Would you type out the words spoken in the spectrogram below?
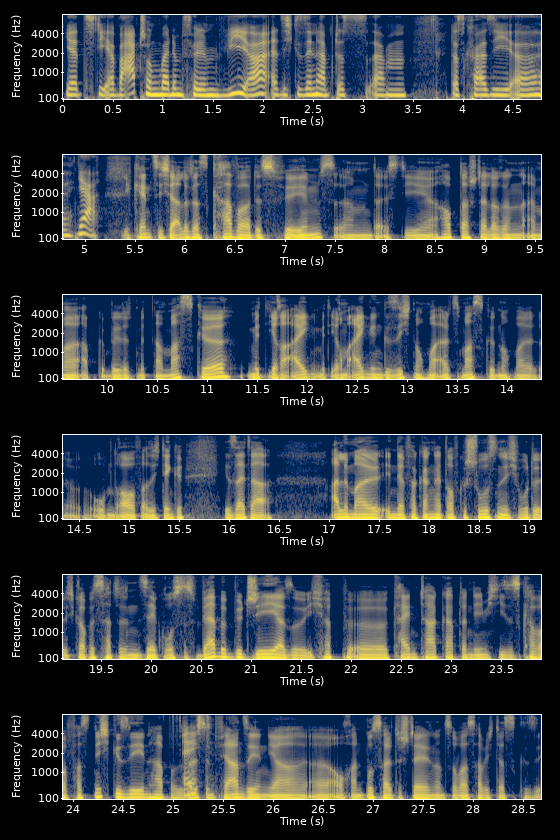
jetzt die Erwartungen bei dem Film Wir, als ich gesehen habe, dass ähm, das quasi, äh, ja, Ihr kennt sicher alle das Cover des Films. Ähm, da ist die Hauptdarstellerin einmal abgebildet mit einer Maske, mit, ihrer eigen, mit ihrem eigenen Gesicht nochmal als Maske nochmal äh, obendrauf. Also ich denke, ihr seid da alle mal in der Vergangenheit drauf gestoßen. Ich wurde, ich glaube, es hatte ein sehr großes Werbebudget. Also ich habe äh, keinen Tag gehabt, an dem ich dieses Cover fast nicht gesehen habe. Also sei es im Fernsehen, ja, äh, auch an Bushaltestellen und sowas habe ich das gese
